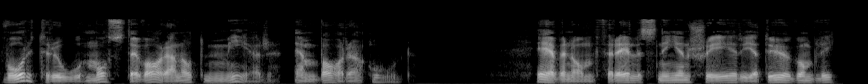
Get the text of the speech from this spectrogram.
Vår tro måste vara något mer än bara ord. Även om frälsningen sker i ett ögonblick,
